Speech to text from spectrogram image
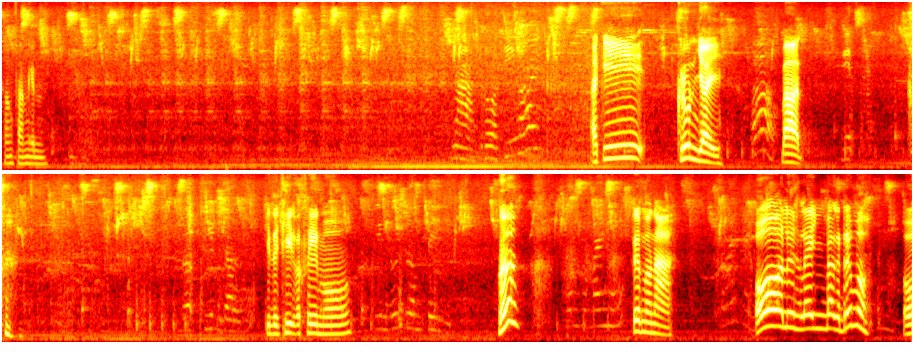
สังสรรค์กันน่ะตรวจที่ร้อยอากี้กรุ่นใหญ่โอ้บาทเห็ดก็ที่มันจะรู้กินแต่ฉีดวัคซีนโมกินด้วยเริ่มตีฮะทำไมเนาะเริ่มนอนนาโอ้ลือเลงบากันรึมโม โอ้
